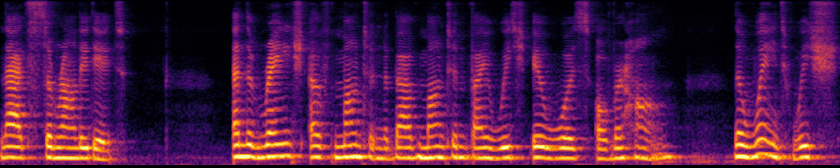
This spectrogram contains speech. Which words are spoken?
that surrounded it, and the range of mountain above mountain by which it was overhung. The wind, which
